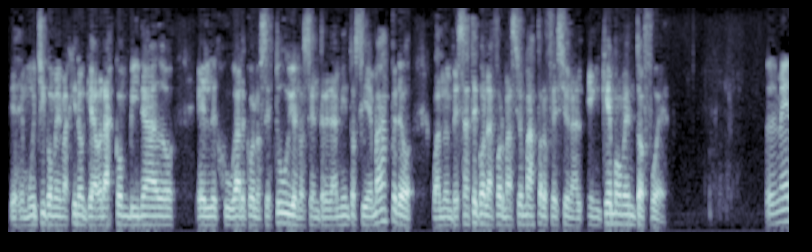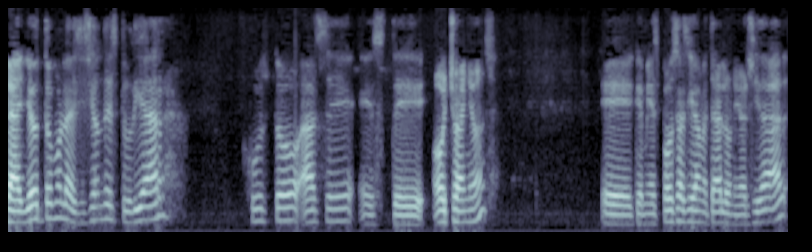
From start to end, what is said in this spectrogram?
desde muy chico me imagino que habrás combinado el jugar con los estudios, los entrenamientos y demás, pero cuando empezaste con la formación más profesional, ¿en qué momento fue? Pues mira, yo tomo la decisión de estudiar justo hace este ocho años eh, que mi esposa se iba a meter a la universidad,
